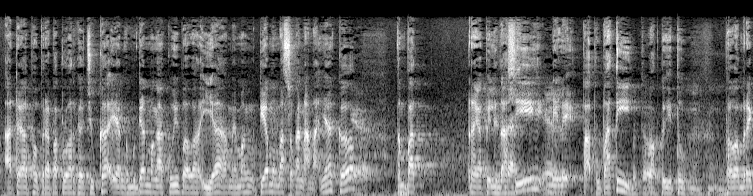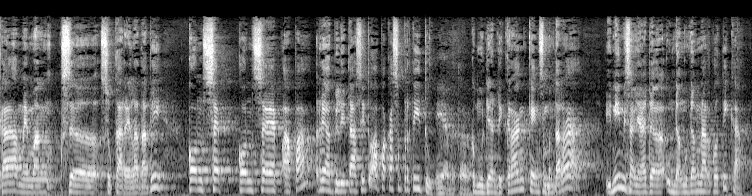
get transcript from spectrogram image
Ada beberapa keluarga juga yang kemudian mengakui bahwa iya memang dia memasukkan anaknya ke Iya. tempat rehabilitasi iya. milik Pak Bupati Betul. waktu itu bahwa mereka memang sesukarela tapi konsep-konsep apa rehabilitasi itu apakah seperti itu Iya, betul. kemudian di kerangkeng sementara ini misalnya ada undang-undang narkotika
